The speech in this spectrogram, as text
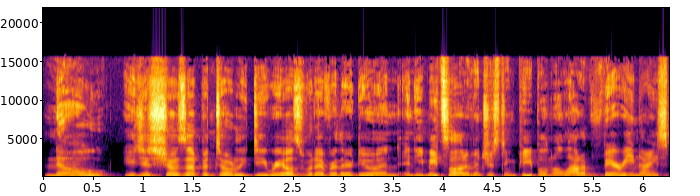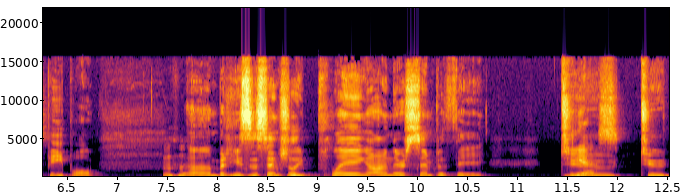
No, he just shows up and totally derails whatever they're doing, and he meets a lot of interesting people and a lot of very nice people. Um, but he's essentially playing on their sympathy to Yes. To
